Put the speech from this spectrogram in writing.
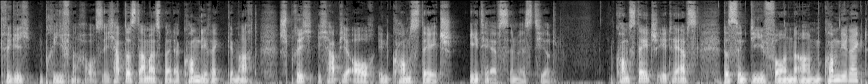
kriege ich einen Brief nach Hause. Ich habe das damals bei der Comdirect gemacht, sprich ich habe hier auch in Comstage ETFs investiert. Comstage ETFs, das sind die von ähm, Comdirect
